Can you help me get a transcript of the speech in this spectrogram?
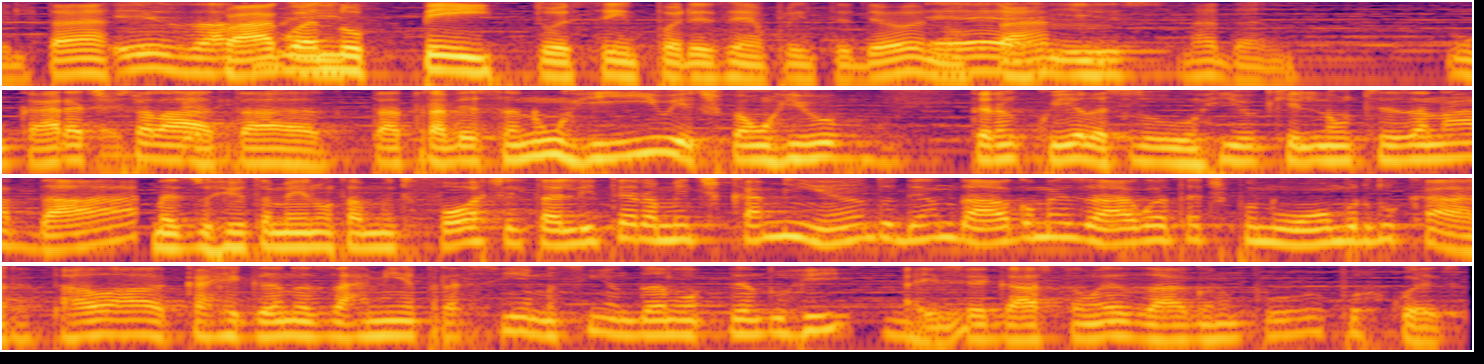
Ele tá com a Exatamente. água no peito, assim, por exemplo, entendeu? Ele É, não tá isso. nadando. Um cara, tipo, É sei lá, tá, tá atravessando um rio e, tipo, é um rio tranquilo, assim, um rio que ele não precisa nadar, mas o rio também não tá muito forte, ele tá literalmente caminhando dentro da água, mas a água tá, tipo, no ombro do cara. Tá lá carregando as arminhas pra cima, assim, andando dentro do rio. Aí Uhum. você gasta um hexágono por, por coisa.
